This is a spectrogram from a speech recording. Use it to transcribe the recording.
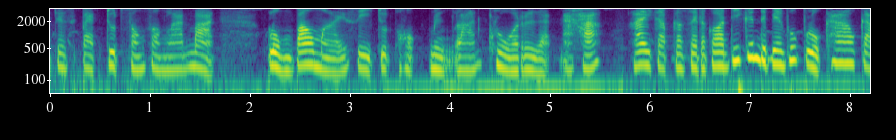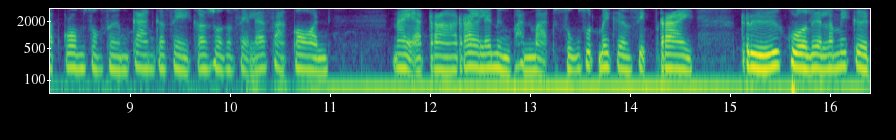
38,578.22 ล้านบาท กลุ่มเป้าหมาย 4.61 ล้านครัวเรือนนะคะ ให้กับเกษตรกรที่ขึ้นทะเบียนผู้ปลูกข้าวกับกรมส่งเสริมการเกษตรกระทรวงเกษตรและสหกรณ์ในอัตราไร่ละ 1,000 บาท สูงสุดไม่เกิน 10 ไร่ หรือครัวเรือนละไม่เกิน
